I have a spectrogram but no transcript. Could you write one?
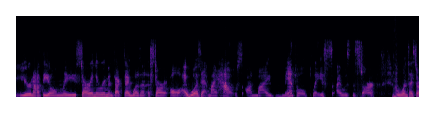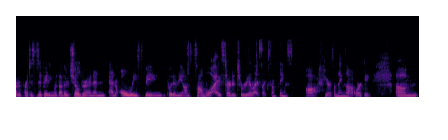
you're not the only star in the room. In fact, I wasn't a star at all. I was at my house on my mantle place. I was the star. But once I started participating with other children and and always being put in the ensemble, I started to realize like something's off here. Something's not working. Um,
